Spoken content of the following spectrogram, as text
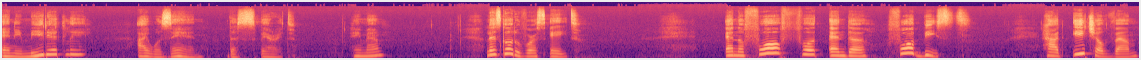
And immediately I was in the Spirit. Amen. Let's go to verse 8. And the four foot and the four beasts had each of them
